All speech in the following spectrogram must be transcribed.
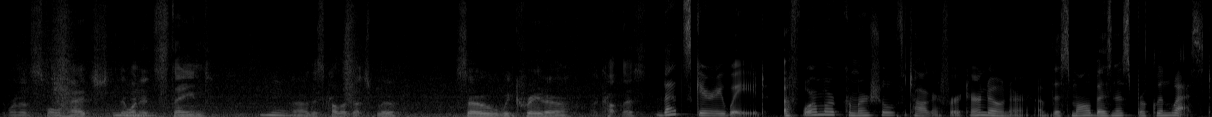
They wanted a small hedge, they wanted it stained uh, this color, Dutch blue. So we create a, a cut list. That's Gary Wade, a former commercial photographer turned owner of the small business Brooklyn West.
